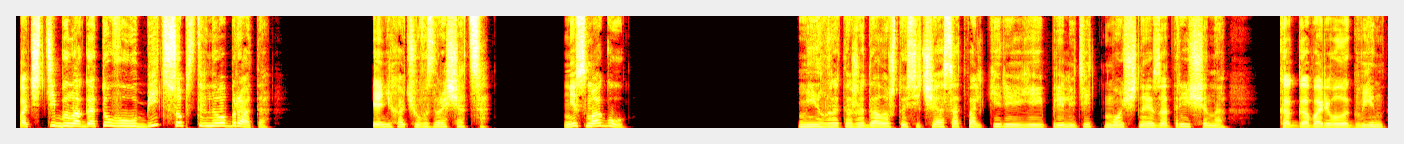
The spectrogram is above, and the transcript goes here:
Почти была готова убить собственного брата. Я не хочу возвращаться. Не смогу. Милред ожидала, что сейчас от Валькирии ей прилетит мощная затрещина, как говаривала Гвин,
